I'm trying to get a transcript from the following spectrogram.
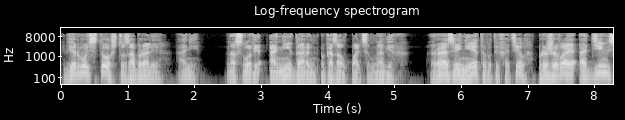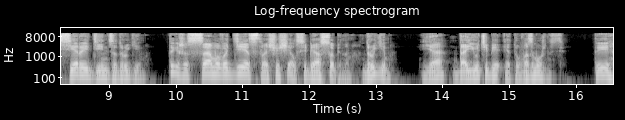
Вернуть то, что забрали они. На слове «они» Даррен показал пальцем наверх. «Разве не этого ты хотел, проживая один серый день за другим? Ты же с самого детства ощущал себя особенным, другим. Я даю тебе эту возможность. Ты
